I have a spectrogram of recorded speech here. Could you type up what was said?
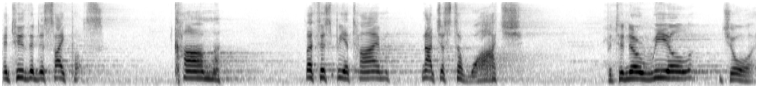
and to the disciples. Come. Let this be a time not just to watch, but to know real joy.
